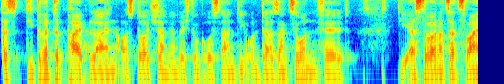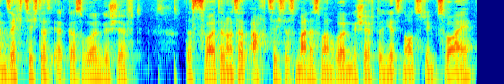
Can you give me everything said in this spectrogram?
das, die dritte Pipeline aus Deutschland in Richtung Russland, die unter Sanktionen fällt. Die erste war 1962, das Erdgasröhrengeschäft. Das zweite 1980, das Mannesmann-Röhrengeschäft und jetzt Nord Stream 2.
